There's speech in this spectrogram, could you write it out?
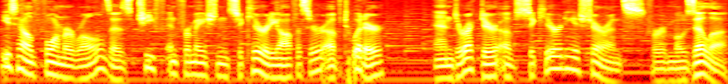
He's held former roles as Chief Information Security Officer of Twitter and Director of Security Assurance for Mozilla.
